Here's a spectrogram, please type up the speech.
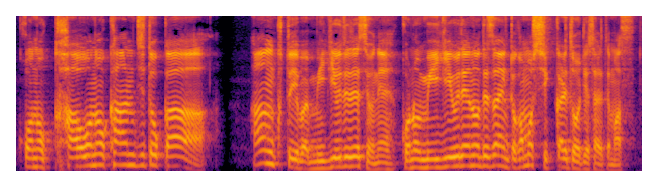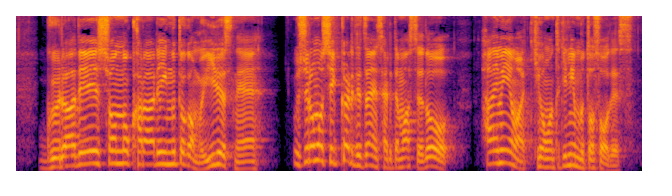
この顔の感じとか、アンクといえば右腕ですよね。この右腕のデザインとかもしっかり造形されてます。グラデーションのカラーリングとかもいいですね。後ろもしっかりデザインされてますけど、背面は基本的に無塗装です。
